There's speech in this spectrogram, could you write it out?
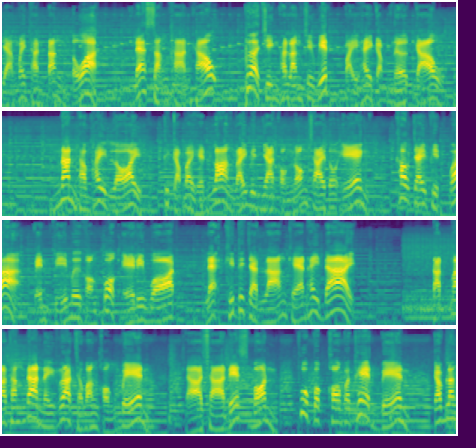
อย่างไม่ทันตั้งตัว และสังหารเขาเพื่อชิงพลังชีวิตไปให้กับเนอร์เกา นั่นทำให้ลอยที่กลับมาเห็นร่างไร้วิญญาณของน้องชายตัวเอง เข้าใจผิดว่าเป็นฝีมือของพวกเอลิวอร์ดและคิดที่จะล้างแค้นให้ได้ ตัดมาทางด้านในราชวังของเบน ราชาเดสมอนด์ผู้ปกครองประเทศเบนกำลัง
